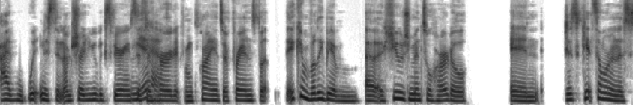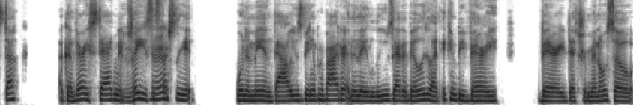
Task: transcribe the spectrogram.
I've witnessed it. and I'm sure you've experienced this and heard it from clients or friends, but it can really be a, a huge mental hurdle, and just get someone in a stuck, like a very stagnant place, Mhm. especially when a man values being a provider and then they lose that ability. Like, it can be very, very detrimental. So,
